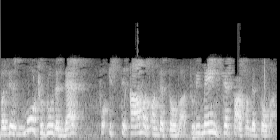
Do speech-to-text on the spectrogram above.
But there's more to do than that for istiqamat on that tawbah, to remain steadfast on that tawbah.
